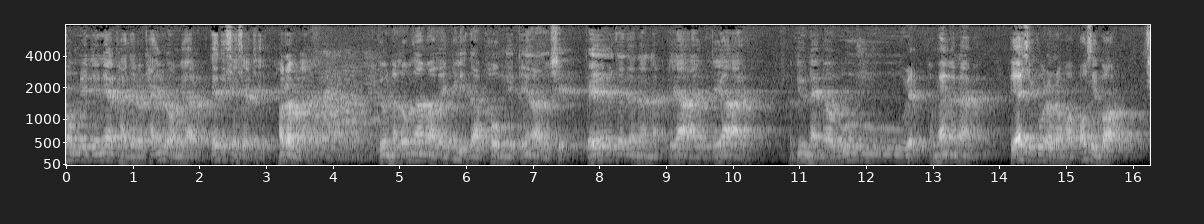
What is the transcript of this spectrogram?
ဖုံနေတင်တဲ့အခါကျတော့ထိုင်လို့တော့မရတော့တဲတချက်ချက်ဖြစ်ဟုတ်တော့မလားတို့နှလုံးသားမှာလည်းကိလေသာဖုံနေတင်းလာလို့ရှိရင်ဘယ်ကြကြနာနာဘုရားအာယုတရားအာယု မပြုတ်နိုင်တော့ဘူးတဲ့ဗမန်ကနာဘုရားရှိခိုးတော်တော်မှာပေါ့စိန်ပေါ့ချ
